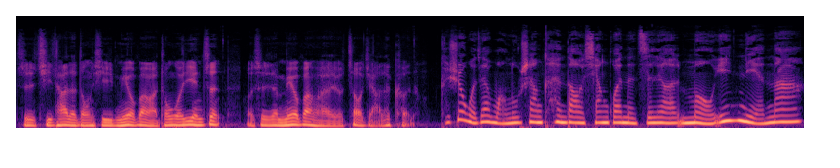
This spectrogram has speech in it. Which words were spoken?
就是其他的东西没有办法通过验证，或是没有办法有造假的可能。可是我在网络上看到相关的资料，某一年呢。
